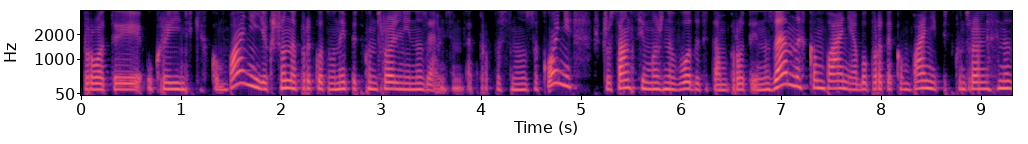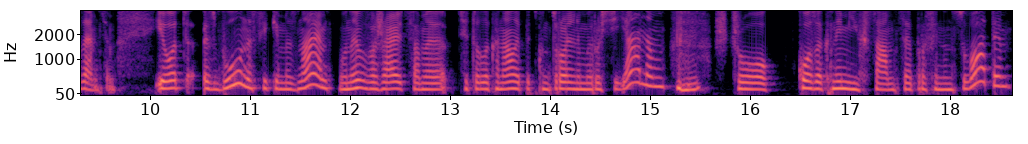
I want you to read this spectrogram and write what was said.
проти українських компаній, якщо, наприклад, вони підконтрольні іноземцям, так прописано у законі, що санкції можна вводити там проти іноземних компаній або проти компаній підконтрольних іноземцям. І от СБУ, наскільки ми знаємо, вони вважають саме ці телеканали підконтрольними росіянам, mm-hmm. що Козак не міг сам це профінансувати,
